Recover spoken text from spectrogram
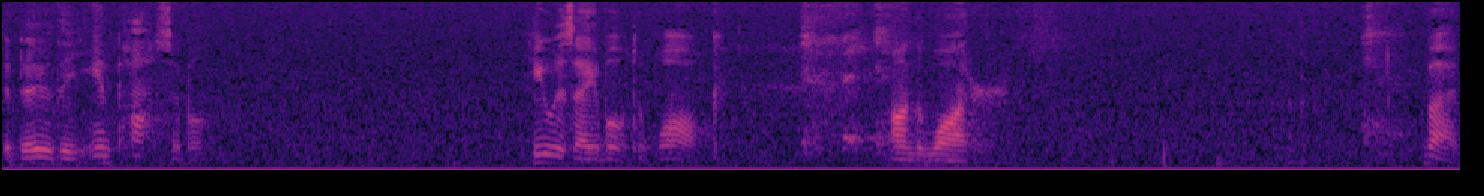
to do the impossible. He was able to walk on the water. But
